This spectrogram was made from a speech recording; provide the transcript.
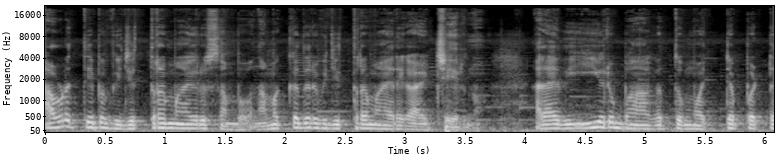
അവിടെ എത്തിയപ്പോൾ വിചിത്രമായൊരു സംഭവം. നമുക്കതൊരു വിചിത്രമായൊരു കാഴ്ചയായിരുന്നു. അതായത് ഈ ഒരു ഭാഗത്തും ഒറ്റപ്പെട്ട്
